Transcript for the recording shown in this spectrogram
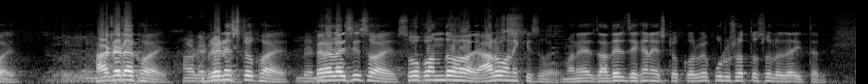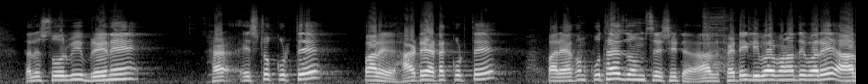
হয় হার্ট অ্যাটাক হয় ব্রেন স্ট্রোক হয়। প্যারালাইসিস হয় চোখ অন্ধ হয় আরও অনেক কিছু হয়। মানে যাদের যেখানে স্ট্রোক করবে পুরুষত্ব চলে যায় ইত্যাদি। তাহলে চর্বি ব্রেনে স্ট্রোক করতে পারে হার্টে অ্যাটাক করতে পারে। এখন কোথায় জমছে সেটা? আর ফ্যাটি লিভার বানাতে পারে আর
